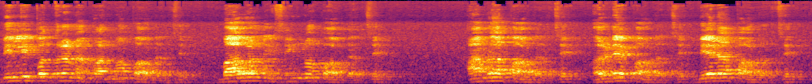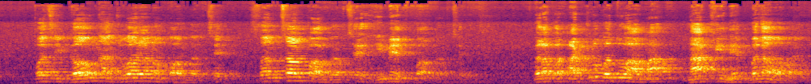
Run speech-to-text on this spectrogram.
બિલ્લી પત્રના પાનનો પાવડર છે બાવળની સિંગનો પાવડર છે આમળા પાવડર છે હરડે પાવડર છે બેડા પાવડર છે પછી ઘઉંના જુવારાનો પાવડર છે સંચળ પાવડર છે હિમેજ પાવડર છે બરાબર આટલું બધું આમાં નાખીને બનાવવામાં આવ્યું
